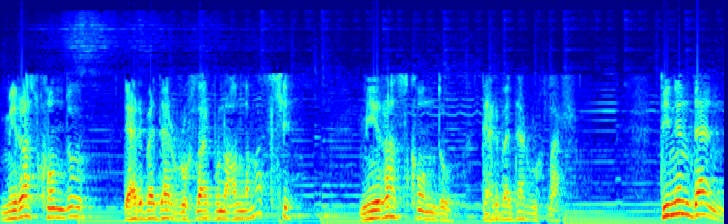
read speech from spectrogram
Miras kondu, derbeder ruhlar bunu anlamaz ki. Miras kondu, derbeder ruhlar. Dininden,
